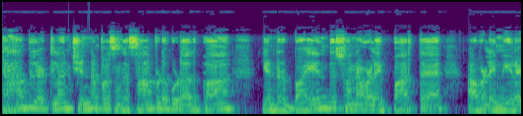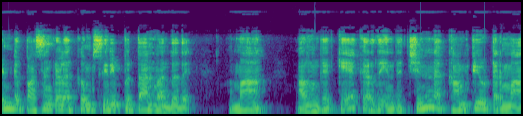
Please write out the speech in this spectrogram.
டேப்லெட்லாம் சின்ன பசங்க சாப்பிடக்கூடாதுப்பா என்று பயந்து சொன்னவளை பார்த்த அவளின் இரண்டு பசங்களுக்கும் சிரிப்புத்தான் வந்தது. அம்மா அவங்க கேட்கறது இந்த சின்ன கம்ப்யூட்டர்மா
